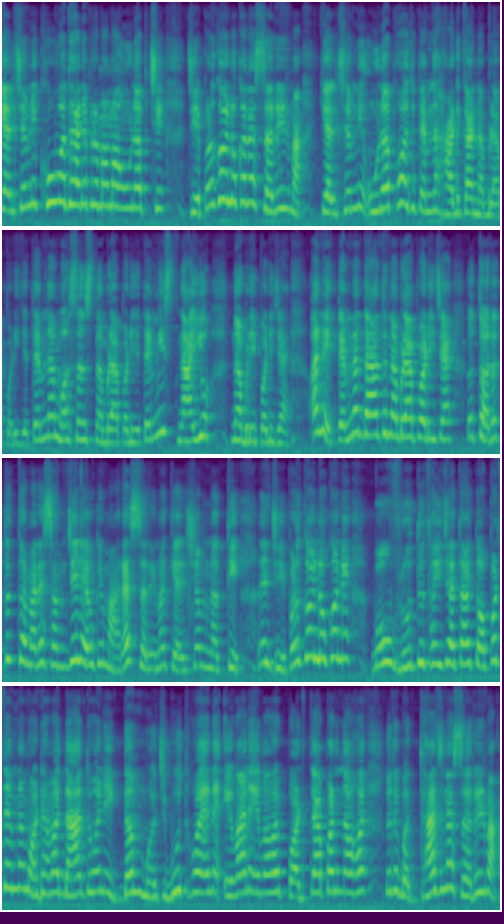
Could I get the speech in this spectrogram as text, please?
કેલ્શિયમની ખૂબ વધારે પ્રમાણમાં ઉણપ છે. જે પણ કોઈ લોકોના શરીરમાં કેલ્શિયમની ઉણપ હોય તો તેમના હાડકાં નબળા પડી જાય, તેમના મસલ્સ નબળા પડી જાય, તેમની સ્નાયુઓ નબળી પડી જાય અને તેમના દાંત નબળા પડી જાય. તો તરત જ તમારે સમજી લેવું કે મારા શરીરમાં કેલ્શિયમ નથી અને જે પણ કોઈ લોકોને બહુ વૃદ્ધ થઈ જતા હોય તો પણ તેમના મોઢામાં દાંત હોય ને એકદમ મજબૂત હોય અને એવા ને એવા હોય, પડતા પણ ન હોય, તો તે બધા જના શરીરમાં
